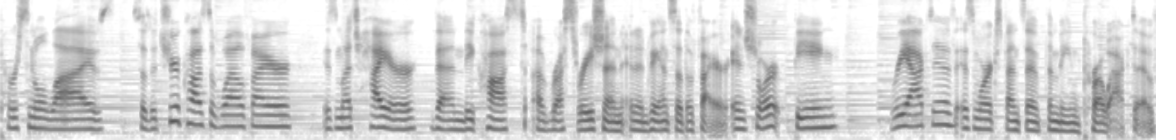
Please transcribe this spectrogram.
personal lives. So the true cost of wildfire is much higher than the cost of restoration in advance of the fire. In short, being reactive is more expensive than being proactive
